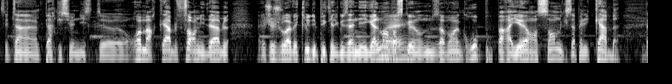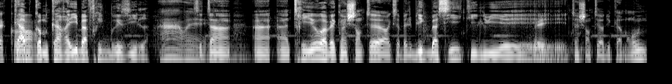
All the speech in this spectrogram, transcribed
c'est un percussionniste euh, remarquable, formidable. Je joue avec lui depuis quelques années également Ouais. parce que nous avons un groupe par ailleurs ensemble qui s'appelle CAB. CAB comme Caraïbes, Afrique, Brésil. Ah ouais. C'est un, un, un trio avec un chanteur qui s'appelle Blik Bassi, qui lui est, Oui. est un chanteur du Cameroun,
